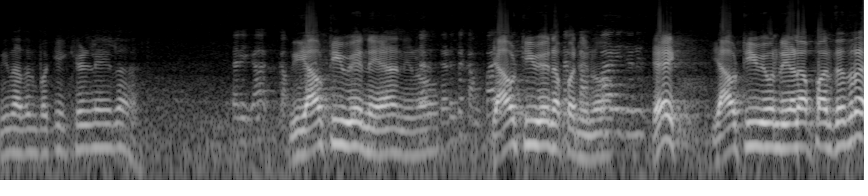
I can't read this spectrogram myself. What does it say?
ನೀನು ಅದನ್ನ ಬಗ್ಗೆ ಕೇಳಲೇ ಇಲ್ಲ ಸರ್ ಈಗ ನೀ ಯಾವ ಟಿ ನೀನು is a comparison- ಯಾವ ಟಿ ವಿ ಏನಪ್ಪ ನೀನು ಏ ಏಯ್ ಯಾವ ಟಿ ವಿ ಒಂದು ಹೇಳಪ್ಪ ಅಂತಂದ್ರೆ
